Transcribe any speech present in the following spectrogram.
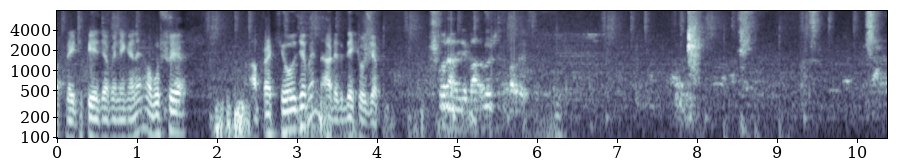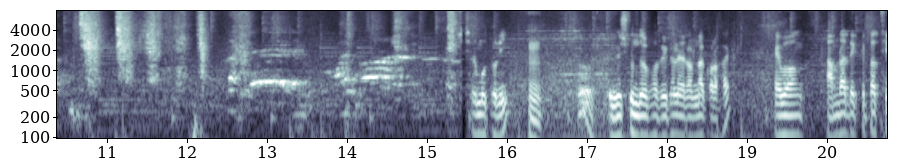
আপনি এটি পেয়ে যাবেন এখানে। অবশ্যই আপনারা খেয়েও যাবেন আর দেখেও যাবেন। মতনই। এগুলো সুন্দরভাবে এখানে রান্না করা হয়। এবং আমরা দেখতে পাচ্ছি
